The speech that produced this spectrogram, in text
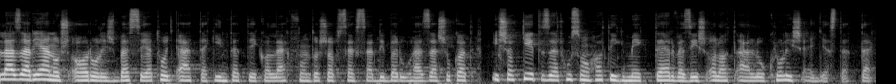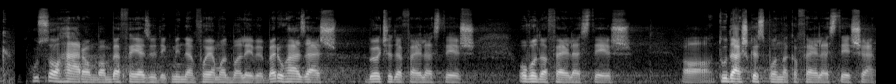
Lázár János arról is beszélt, hogy áttekintették a legfontosabb szexárdi beruházásokat, és a 2026-ig még tervezés alatt állókról is egyeztettek. 23-ban befejeződik minden folyamatban lévő beruházás, bölcsödefejlesztés, óvodafejlesztés, a tudásközpontnak a fejlesztése,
